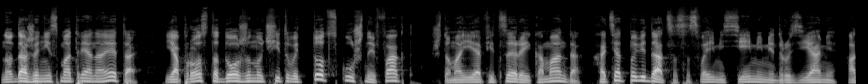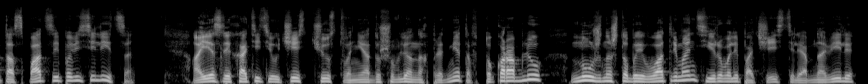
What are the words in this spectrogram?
Но даже несмотря на это, Я просто должен учитывать тот скучный факт, что мои офицеры и команда хотят повидаться со своими семьями, друзьями, отоспаться и повеселиться. А если хотите учесть чувства неодушевленных предметов, то кораблю нужно, чтобы его отремонтировали, почистили, обновили,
